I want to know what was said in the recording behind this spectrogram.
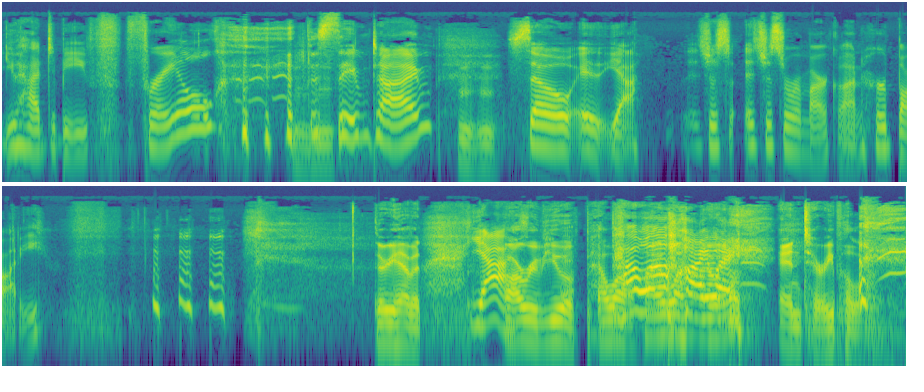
you had to be f- frail at the Mhm. same time Mhm. so it, yeah it's just it's just a remark on her body There you have it. Yeah. Our review of Powwow Highway, Highway. and Teri Polo.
